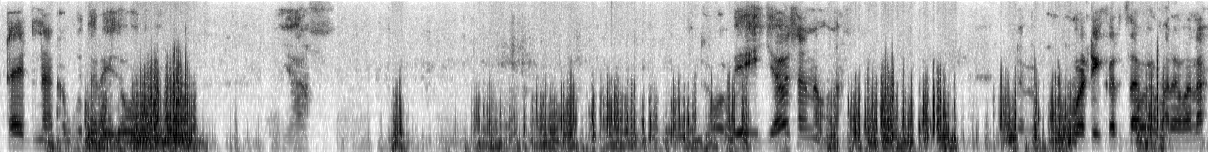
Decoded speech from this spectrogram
ટાઈડ ના કબૂતર જવો તમે યા જો મને ફૂગવાટી કરતા હોય મારા વાલા.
